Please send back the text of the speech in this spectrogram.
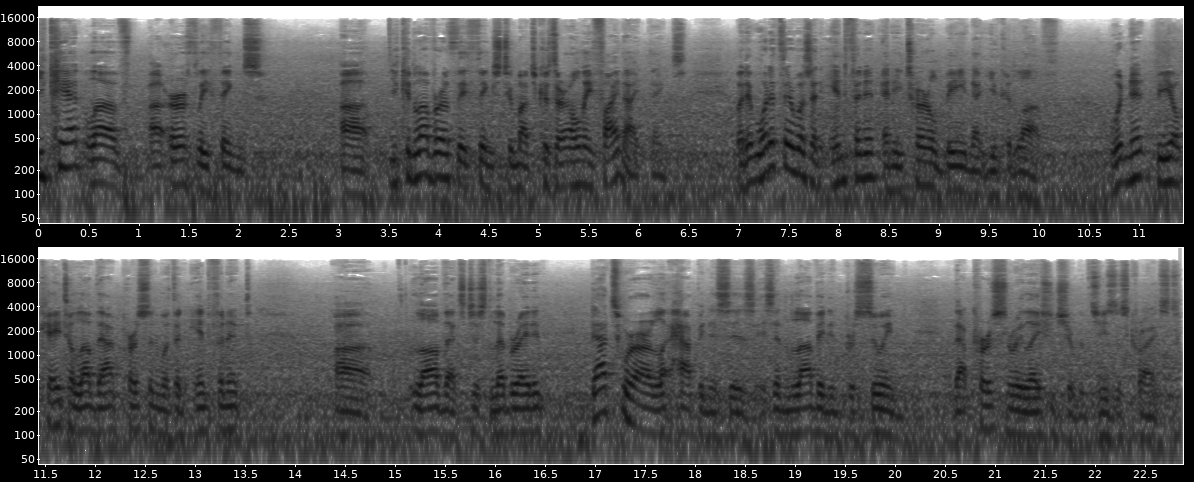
You can't love uh, earthly things. Uh, you can love earthly things too much because they're only finite things. But what if there was an infinite and eternal being that you could love? Wouldn't it be okay to love that person with an infinite uh, love that's just liberated? That's where our happiness is, is in loving and pursuing that personal relationship with Jesus Christ.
